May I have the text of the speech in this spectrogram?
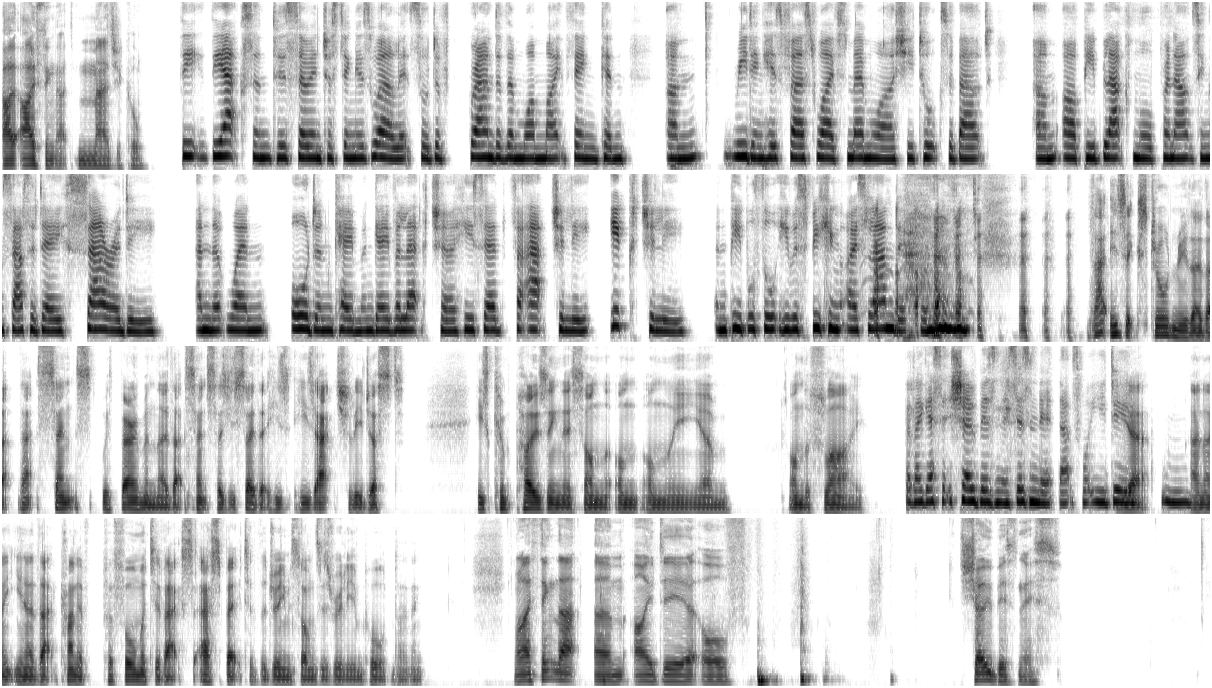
I, I think that's magical. The, the accent is so interesting as well. It's sort of grander than one might think. And um, reading his first wife's memoir, she talks about um, R.P. Blackmur pronouncing Saturday Saturday, and that when Auden came and gave a lecture, he said for actually, actually, and people thought he was speaking Icelandic for a moment. that is extraordinary, though. That that sense with Berryman, though, that sense, as you say, that he's he's actually just he's composing this on on on the um, on the fly but I guess it's show business, isn't it? That's what you do. Yeah, mm. and I, you know, that kind of performative aspect of the dream songs is really important. I think. Well, I think that um, idea of show business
